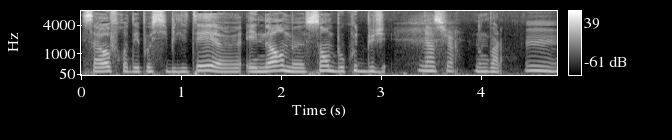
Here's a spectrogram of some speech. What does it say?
ça offre des possibilités euh, énormes sans beaucoup de budget. Bien sûr. Donc voilà. Hmm.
